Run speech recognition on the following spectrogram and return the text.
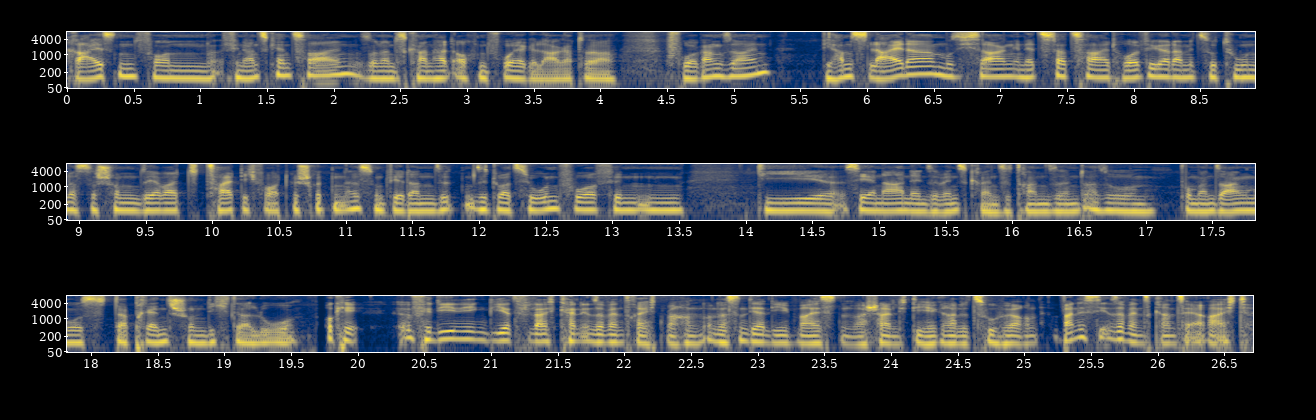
Reißen von Finanzkennzahlen, sondern es kann halt auch ein vorher gelagerter Vorgang sein. Wir haben es leider, muss ich sagen, in letzter Zeit häufiger damit zu tun, dass das schon sehr weit zeitlich fortgeschritten ist und wir dann Situationen vorfinden, die sehr nah an der Insolvenzgrenze dran sind. Also wo man sagen muss, da brennt schon lichterloh. Okay, für diejenigen, die jetzt vielleicht kein Insolvenzrecht machen, und das sind ja die meisten wahrscheinlich, die hier gerade zuhören, wann ist die Insolvenzgrenze erreicht?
